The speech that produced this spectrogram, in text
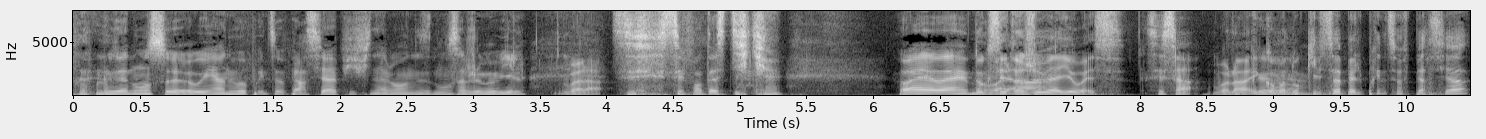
on nous annonce euh, oui, un nouveau Prince of Persia, puis finalement, on nous annonce un jeu mobile. Voilà. C'est, fantastique. Ouais, ouais. Donc, bon, c'est voilà. un jeu iOS. C'est ça. Voilà. Donc, et comment euh, donc il s'appelle Prince of Persia,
